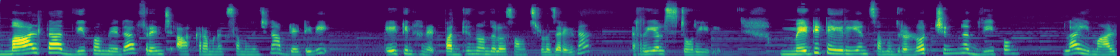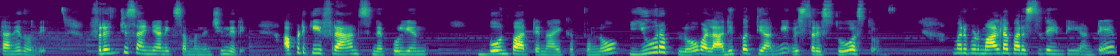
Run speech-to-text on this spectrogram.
మాల్టా ద్వీపం మీద ఫ్రెంచ్ ఆక్రమణకు సంబంధించిన అప్డేట్ ఇది. ఎయిటీన్ హండ్రెడ్ పద్దెనిమిది వందల సంవత్సరంలో జరిగిన రియల్ స్టోరీ ఇది. మెడిటేరియన్ సముద్రంలో చిన్న ద్వీపంలా ఈ మాల్టా అనేది ఉంది. ఫ్రెంచ్ సైన్యానికి సంబంధించింది ఇది. అప్పటికి ఫ్రాన్స్ నెపోలియన్ బోన్ పార్టీ నాయకత్వంలో యూరప్లో వాళ్ళ ఆధిపత్యాన్ని విస్తరిస్తూ వస్తుంది. మరి ఇప్పుడు మాల్టా పరిస్థితి ఏంటి అంటే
